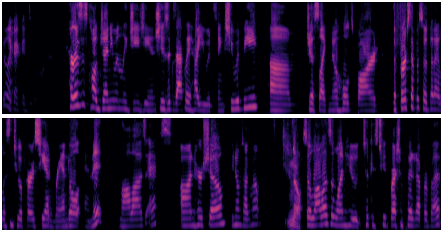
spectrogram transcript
feel like I could dig on it. hers is called genuinely gigi and she's exactly how you would think she would be um just like no holds barred the first episode that i listened to of hers she had randall emmett Lala's ex on her show. You know what I'm talking about? No. So Lala's the one who took his toothbrush and put it up her butt.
